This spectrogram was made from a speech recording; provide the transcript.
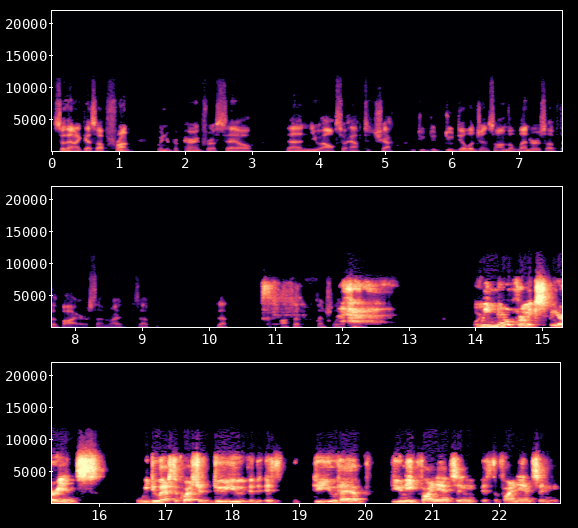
So then I guess up front, when you're preparing for a sale, then you also have to check do due diligence on the lenders of the buyers then right is that process essentially? we know from experience we do ask the question: Do you is do you have do you need financing? Is the financing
